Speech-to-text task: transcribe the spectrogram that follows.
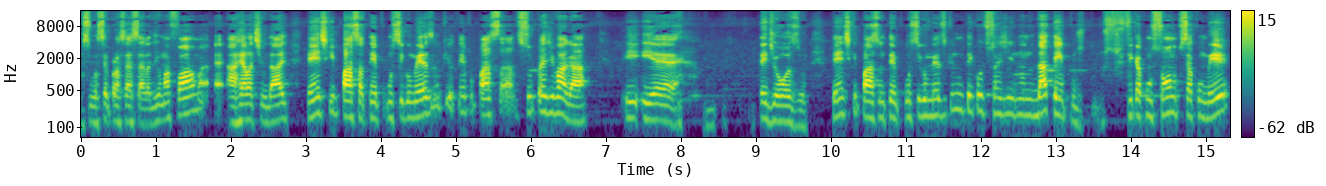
Se você processa ela de uma forma, é, a relatividade. Tem gente que passa tempo consigo mesmo, que o tempo passa super devagar e, e é tedioso. Tem gente que passa um tempo consigo mesmo que não tem condições de. não dá tempo, de, fica com sono, precisa comer,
